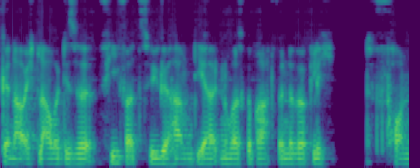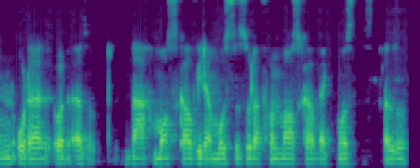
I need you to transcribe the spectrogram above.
Genau, ich glaube, diese FIFA-Züge haben dir halt nur was gebracht, wenn du wirklich von oder, oder also nach Moskau wieder musstest oder von Moskau weg musstest. Also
